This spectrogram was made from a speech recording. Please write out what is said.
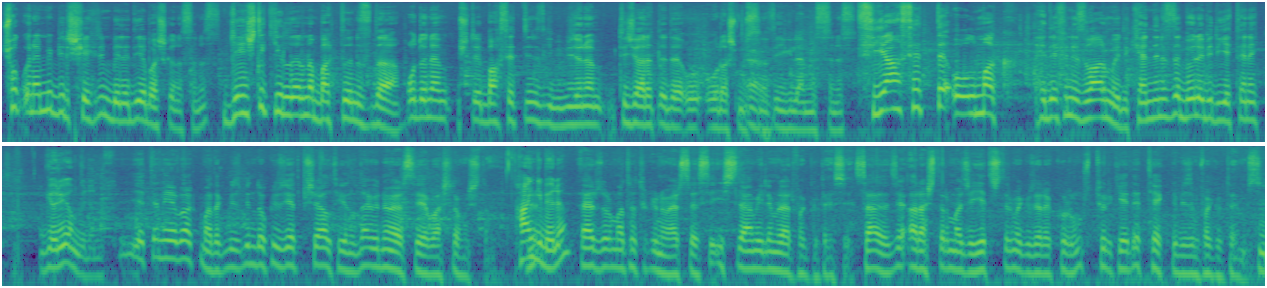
çok önemli bir şehrin belediye başkanısınız. Gençlik yıllarına baktığınızda o dönem işte bahsettiğiniz gibi bir dönem ticaretle de uğraşmışsınız, ilgilenmişsiniz. Siyasette olmak hedefiniz var mıydı? Kendinizde böyle bir yetenek görüyor muydunuz? Yeteneğe bakmadık. Biz 1976 yılında üniversiteye başlamıştım. Hangi bölüm? Erzurum Atatürk Üniversitesi İslam İlimler Fakültesi. Sadece araştırmacı yetiştirmek üzere kurulmuş. Türkiye'de tekti bizim fakültemiz. Hmm.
